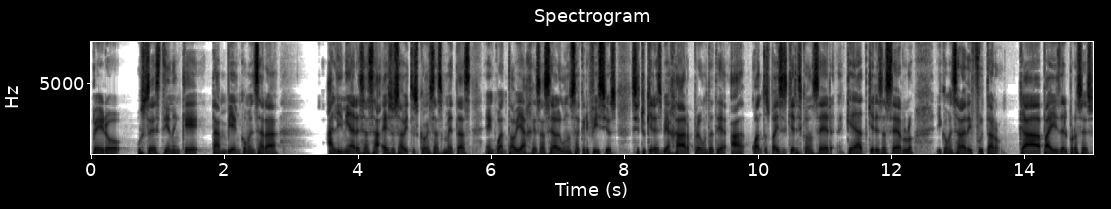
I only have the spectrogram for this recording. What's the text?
pero ustedes tienen que también comenzar a alinear esos hábitos con esas metas en cuanto a viajes, hacer algunos sacrificios. Si tú quieres viajar, pregúntate a cuántos países quieres conocer, qué edad quieres hacerlo y comenzar a disfrutar cada país del proceso.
